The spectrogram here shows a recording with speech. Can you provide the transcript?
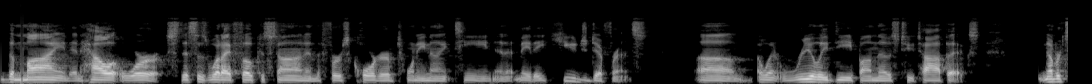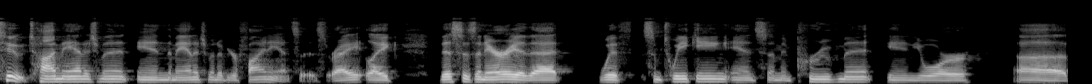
the mind and how it works. This is what I focused on in the first quarter of 2019, and it made a huge difference. Um, I went really deep on those two topics. Number two, time management and the management of your finances, right? Like this is an area that with some tweaking and some improvement in your uh,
